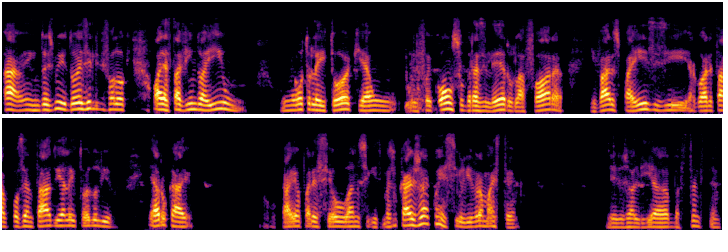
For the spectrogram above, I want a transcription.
ah, em 2002 ele falou que, olha, está vindo aí um, um outro leitor que é um, ele foi cônsul brasileiro lá fora, em vários países e agora está aposentado e é leitor do livro. E era o Caio. O Caio apareceu o ano seguinte, mas o Caio já conhecia o livro há mais tempo. Ele já lia há bastante tempo.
